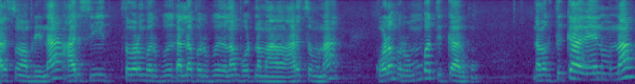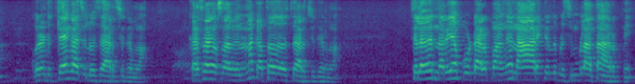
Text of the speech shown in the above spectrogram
அரைச்சோம் அப்படின்னா அரிசி துவரம்பருப்பு கடலப்பருப்பு இதெல்லாம் போட்டு நம்ம அரைச்சோம்னா குழம்பு ரொம்ப திக்காக இருக்கும். நமக்கு திக்காக வேணும்னா ஒரு ரெண்டு தேங்காய் சில்லு வச்சு அரைச்சிக்கிடலாம் கசகசா வேணும்னா கசகசா வச்சு அரைச்சிக்கிடலாம் சில பேர் நிறையா போட்டு அரைப்பாங்க. நான் அரைக்கிறது இப்படி சிம்பிளாக தான் அரைப்பேன்.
